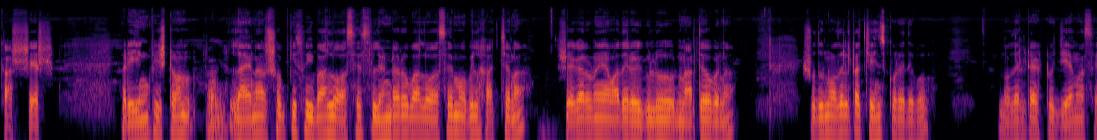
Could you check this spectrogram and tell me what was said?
কাজ শেষ। রিং পিস্টন লাইনার সব কিছুই ভালো আছে সিলিন্ডারও ভালো আছে মোবিল খাচ্ছে না। সে কারণে আমাদের ওইগুলো নাড়তে হবে না। শুধু নজেলটা চেঞ্জ করে দেব। নজেলটা একটু জ্যাম আছে।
